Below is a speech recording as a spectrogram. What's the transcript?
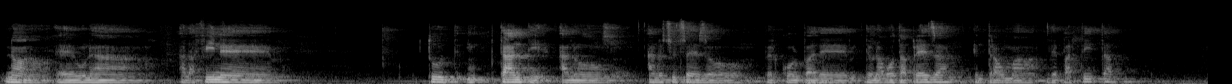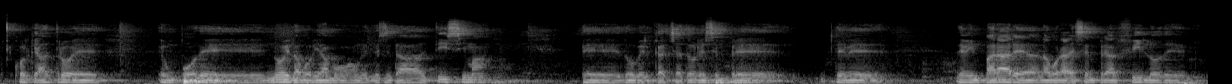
No, no, è una... alla fine tutti, tanti hanno, hanno successo per colpa di una volta presa, un trauma di partita, qualche altro è, è un po' di... noi lavoriamo a un'intensità altissima, eh, dove il calciatore sempre deve, deve, imparare a lavorare sempre al filo di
